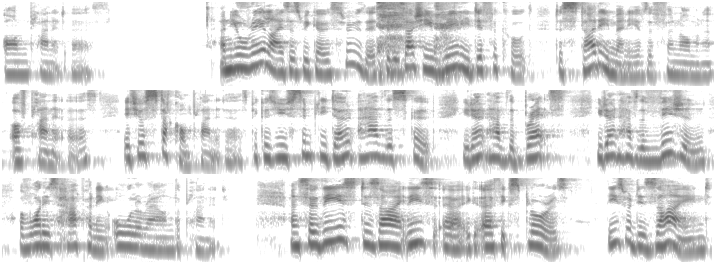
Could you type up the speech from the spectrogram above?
on planet Earth. And you'll realize as we go through this that it's actually really difficult to study many of the phenomena of planet Earth if you're stuck on planet Earth because you simply don't have the scope, you don't have the breadth, you don't have the vision of what is happening all around the planet. And so these, design, these uh, Earth explorers, these were designed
